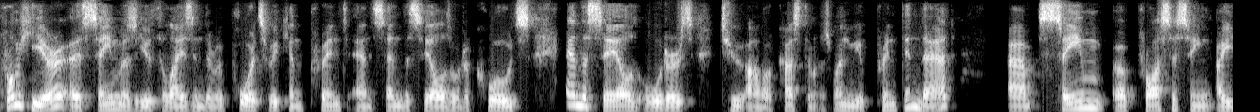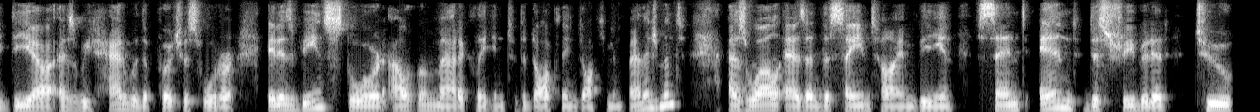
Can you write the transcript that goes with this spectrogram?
From here, uh, same as utilizing the reports, we can print and send the sales order quotes and the sales orders to our customers. When we print in that, um, same uh, processing idea as we had with the purchase order, it is being stored automatically into the DocLink document management, as well as at the same time being sent and distributed to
